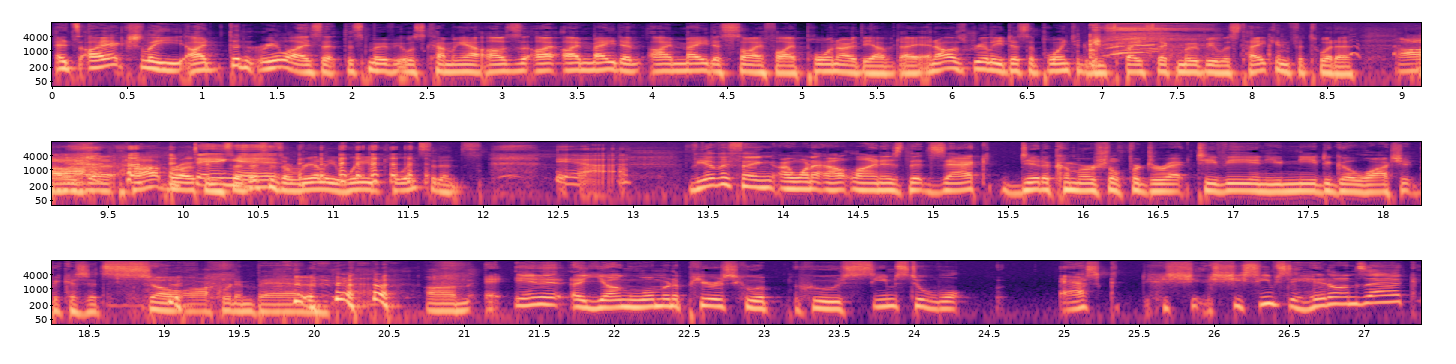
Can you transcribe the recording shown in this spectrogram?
It's I actually I didn't realize that this movie was coming out. I was I, I made a I made a sci-fi porno the other day, and I was really disappointed when Space Dick movie was taken for Twitter. I was uh, heartbroken. Dang so this is a really weird coincidence. Yeah. The other thing I want to outline is that Zach did a commercial for DirecTV, and you need to go watch it because it's so awkward and bad. Um, in it, a young woman appears who who seems to ask. She she seems to hit on Zach,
